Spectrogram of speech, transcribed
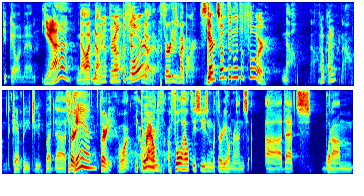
Keep going, man. Yeah. No, I- no. gonna throw no, out the no, four? No, no. 30 is my bar. Start something with a four. No, no. Okay. No, no. Can't be two, but uh, You 30. can. 30. I want could. around a full healthy season with 30 home runs. Uh, that's what I'm.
